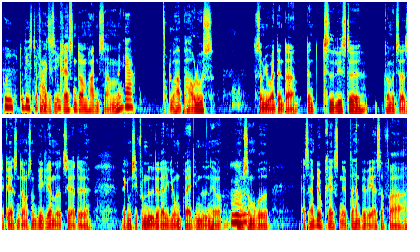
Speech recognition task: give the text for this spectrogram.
Gud, det vidste jeg Og man kan faktisk sige, at ikke. kristendom har den samme. Ikke? Ja, Du har Paulus, som jo er den, der den tidligste konverteret til kristendom, som virkelig er med til at øh, hvad kan man sige, formidle religion bredt i Middelhavsområdet. Altså han blev kristen, efter han bevæger sig fra,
